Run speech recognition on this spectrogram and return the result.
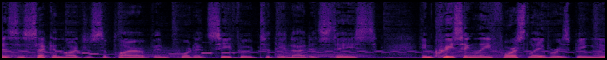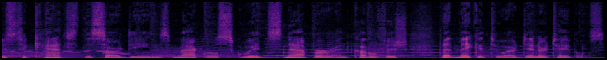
is the second largest supplier of imported seafood to the United States. Increasingly, forced labor is being used to catch the sardines, mackerel, squid, snapper, and cuttlefish that make it to our dinner tables.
